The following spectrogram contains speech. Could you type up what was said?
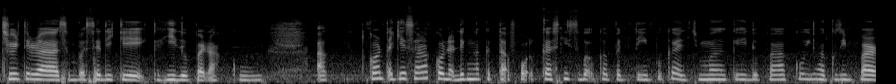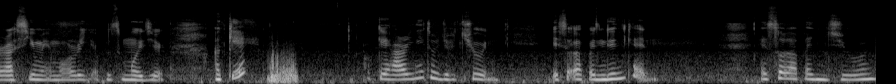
Ceritalah sebab sedikit kehidupan aku. aku kau tak kisahlah kau nak dengar ke tak podcast ni sebab kau penting bukan cuma kehidupan aku yang aku simpan rahsia memori apa semua je. Okay? Okay, hari ni 7 Jun. Esok 8 Jun kan? Esok 8 Jun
